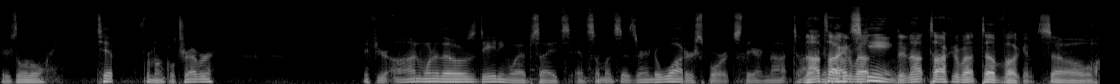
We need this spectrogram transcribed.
here's a little tip from Uncle Trevor. If you're on one of those dating websites and someone says they're into water sports, they are not talking, not talking about. skiing. They're not talking about tub fucking. so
